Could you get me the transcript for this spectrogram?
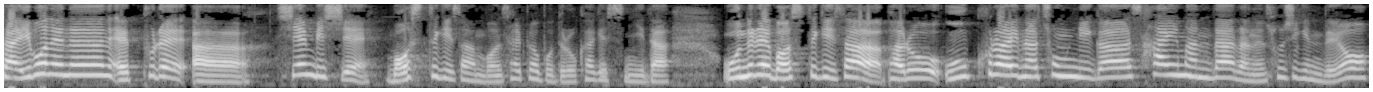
자, 이번에는 애플의, 아, CNBC의 must 기사 한번 살펴보도록 하겠습니다. 오늘의 must 기사, 바로 우크라이나 총리가 사임한다라는 소식인데요.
